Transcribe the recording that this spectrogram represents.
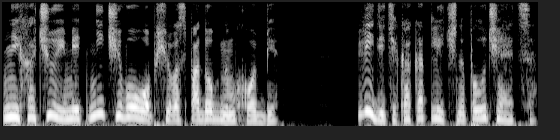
Не хочу иметь ничего общего с подобным хобби. Видите, как отлично получается.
